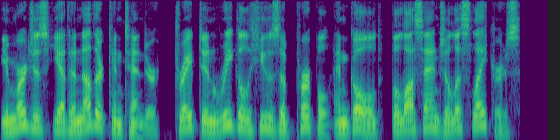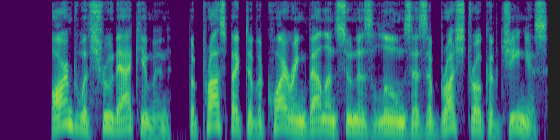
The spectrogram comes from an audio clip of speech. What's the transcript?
emerges yet another contender, draped in regal hues of purple and gold, the Los Angeles Lakers. Armed with shrewd acumen, the prospect of acquiring Valanciunas looms as a brushstroke of genius,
